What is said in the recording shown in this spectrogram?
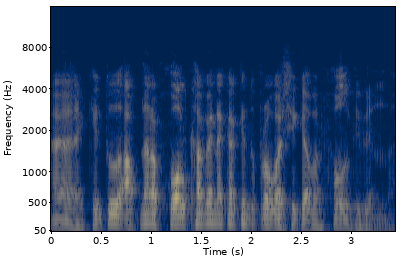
হ্যাঁ কিন্তু আপনারা ফল খাবেন একা, কিন্তু প্রবাসীকে আবার ফল দিবেন না।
